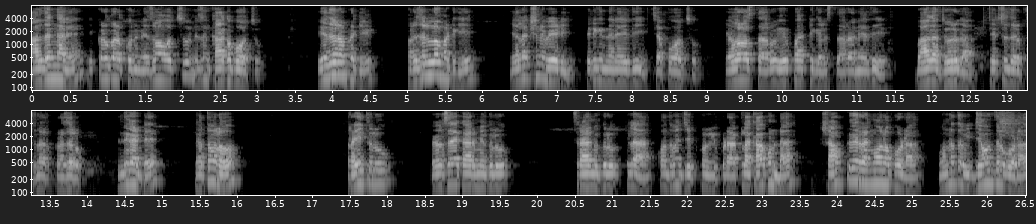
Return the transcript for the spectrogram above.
ఆ విధంగానే ఇక్కడ కూడా కొన్ని నిజం అవ్వచ్చు నిజం కాకపోవచ్చు. ఏదైనప్పటికీ ప్రజల్లో మటుకి ఎలక్షన్ వేడి పెరిగిందనేది చెప్పవచ్చు. ఎవరు వస్తారు ఏ పార్టీ గెలుస్తారు అనేది బాగా జోరుగా చర్చలు జరుపుతున్నారు ప్రజలు. ఎందుకంటే గతంలో రైతులు వ్యవసాయ కార్మికులు శ్రామికులు ఇలా కొంతమంది చెప్పుకున్నారు. ఇప్పుడు అట్లా కాకుండా సాఫ్ట్వేర్ రంగంలో కూడా ఉన్నత విద్యావంతులు కూడా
